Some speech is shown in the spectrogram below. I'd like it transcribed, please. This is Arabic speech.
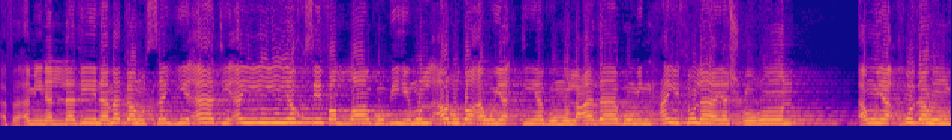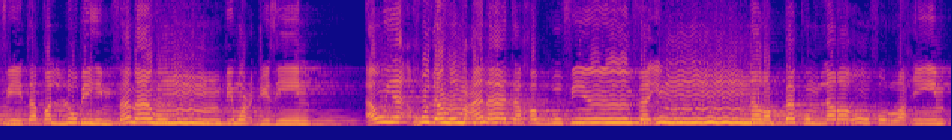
أفأمن الذين مكروا السيئات أن يخسف الله بهم الأرض أو يأتيهم العذاب من حيث لا يشعرون أو يأخذهم في تقلبهم فما هم بمعجزين أو يأخذهم على تخوف فإن ربكم لرؤوف رحيم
